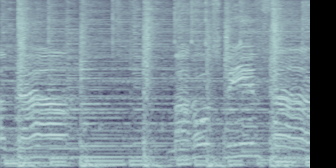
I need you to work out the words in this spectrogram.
out now. My hope's being found.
